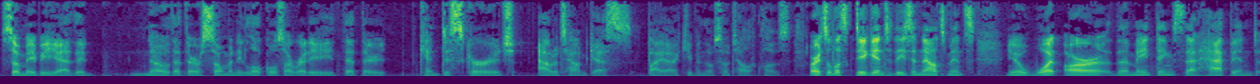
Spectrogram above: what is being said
So maybe yeah, they know that there are so many locals already that they can discourage out of town guests by uh, keeping those hotels closed. All right, so let's dig into these announcements. You know, what are the main things that happened?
